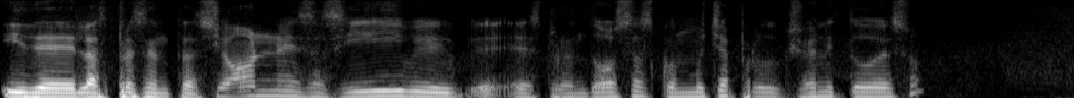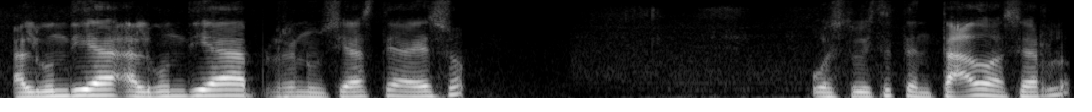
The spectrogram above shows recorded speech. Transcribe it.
y de las presentaciones así estruendosas con mucha producción y todo eso. ¿Algún día, algún día renunciaste a eso? o estuviste tentado a hacerlo?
